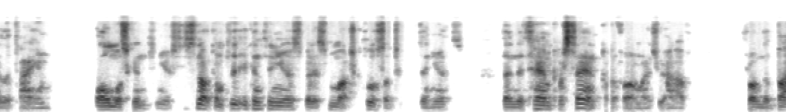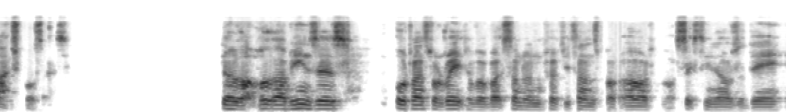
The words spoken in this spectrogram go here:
of the time, almost continuous. It's not completely continuous, but it's much closer to continuous than the 10% performance you have from the batch process. Now, that, what that means is ore transfer rate of about 750 tons per hour, or 16 hours a day,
